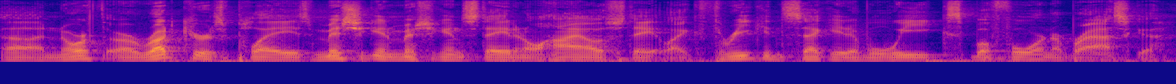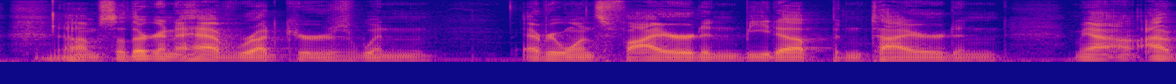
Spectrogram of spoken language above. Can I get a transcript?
uh, North or Rutgers plays Michigan, Michigan State, and Ohio State like three consecutive weeks before Nebraska, um, so they're going to have Rutgers when everyone's fired and beat up and tired and. I mean, I,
